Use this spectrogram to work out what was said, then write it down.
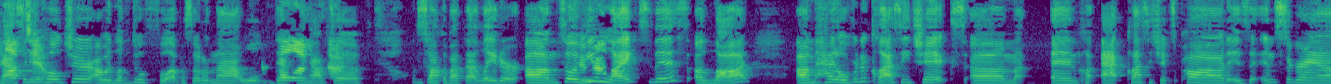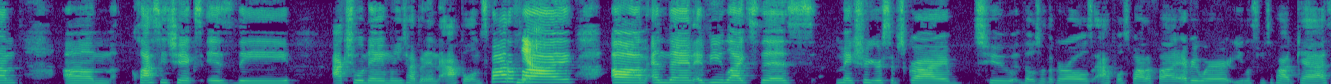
chastity culture. I would love to do a full episode on that. We'll definitely have to, we'll to talk about that later. Um, so if We you liked this a lot, um, head over to Classy Chicks. Um, and cl- at Classy Chicks Pod is the Instagram. Um, Classy Chicks is the actual name when you type it in Apple and Spotify. Um, and then if you liked this, make sure you're subscribed to Those Other Girls, Apple, Spotify, everywhere you listen to podcasts.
